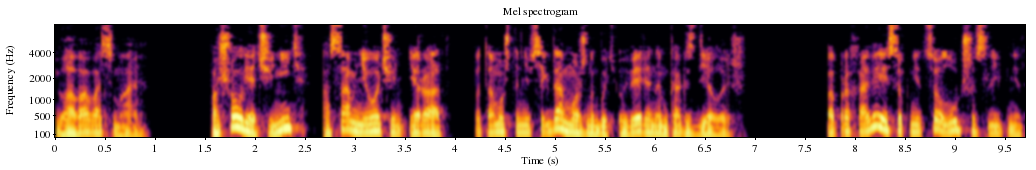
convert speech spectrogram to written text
Глава восьмая. Пошел я чинить, а сам не очень и рад, потому что не всегда можно быть уверенным, как сделаешь. По проховее сукнецо лучше слипнет,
